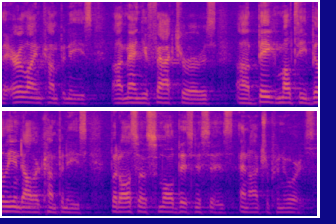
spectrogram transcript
the airline companies, uh, manufacturers, uh, big multi billion dollar companies, but also small businesses and entrepreneurs.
